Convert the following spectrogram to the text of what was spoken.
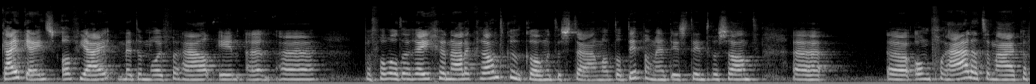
kijk eens of jij met een mooi verhaal in een, uh, bijvoorbeeld een regionale krant kunt komen te staan. Want op dit moment is het interessant om verhalen te maken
